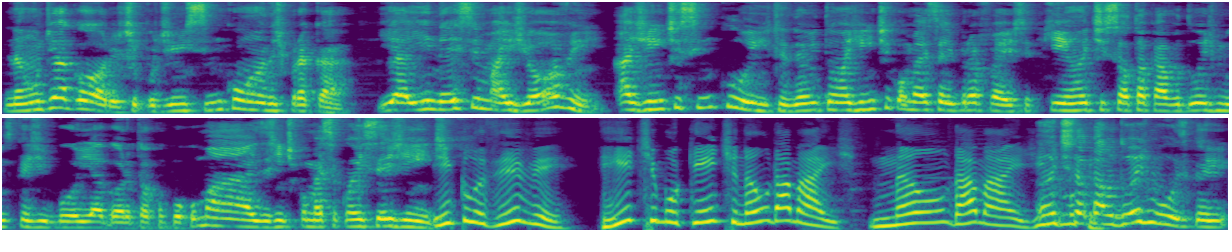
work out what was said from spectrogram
Não de agora, tipo de uns 5 anos pra cá. E aí, nesse mais jovem, a gente se inclui, entendeu? Então a gente começa a ir pra festa que antes só tocava duas músicas de boi e agora toca um pouco mais. A gente começa a conhecer gente. Inclusive, Ritmo quente não dá mais. Não dá mais. Ritmo Antes tocava duas músicas.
